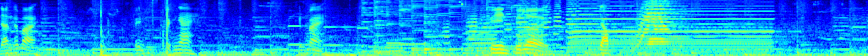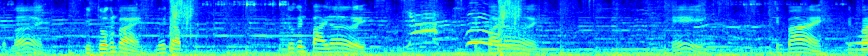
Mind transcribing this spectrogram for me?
ดันเข้าไป เป็น เป็นไง ขึ้นไปปีนขึ้นเลย จับ จับเลยติดตัวขึ้นไปมือจับ ตัวขึ้นไปเลย ขึ้นไปเลย โอเค ขึ้นไป ขึ้นไป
